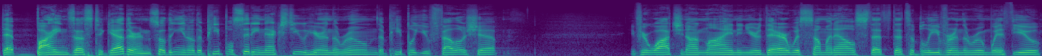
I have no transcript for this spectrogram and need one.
that binds us together. And so, the, you know, the people sitting next to you here in the room, the people you fellowship, if you're watching online and you're there with someone else that's, that's a believer in the room with you,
